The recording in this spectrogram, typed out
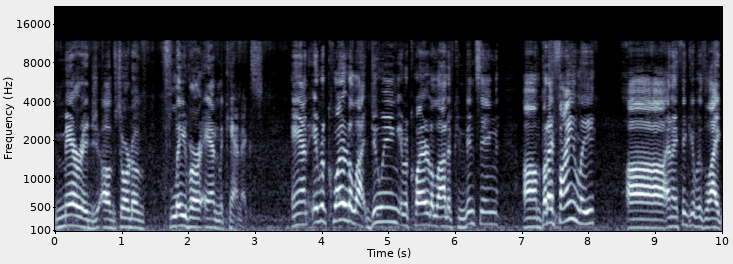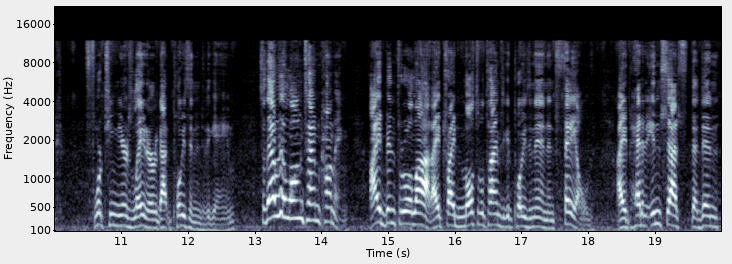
marriage of sort of flavor and mechanics. And it required a lot doing, it required a lot of convincing. Um, but I finally, uh, and I think it was like 14 years later, got Poison into the game. So that was a long time coming. I had been through a lot. I tried multiple times to get Poison in and failed. I had had an insets that then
